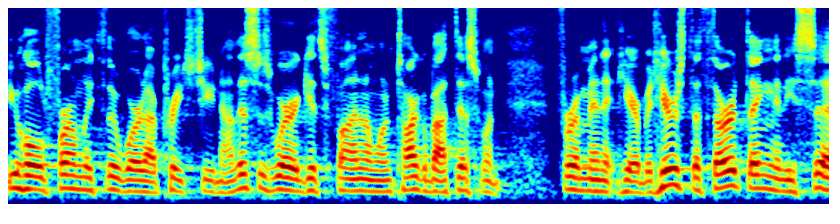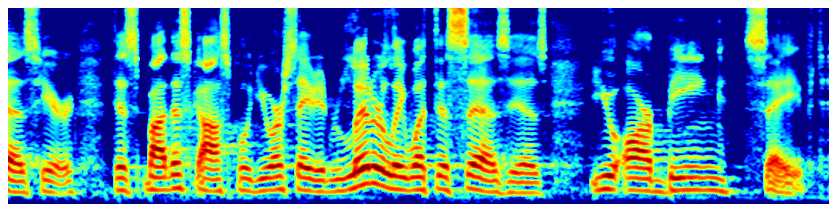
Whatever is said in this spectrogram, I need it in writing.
you hold firmly to the word I preached to you. Now, this is where it gets fun. I want to talk about this one for a minute here. But here's the third thing that he says here this, by this gospel you are saved. Literally, what this says is you are being saved.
